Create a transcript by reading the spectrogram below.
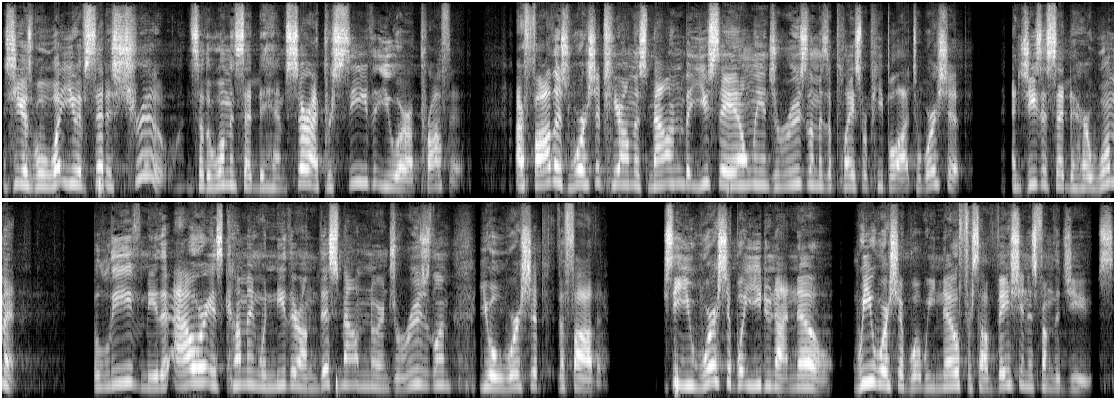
And she goes, Well, what you have said is true. And so the woman said to him, Sir, I perceive that you are a prophet. Our fathers worshiped here on this mountain, but you say only in Jerusalem is a place where people ought to worship. And Jesus said to her, Woman, believe me, the hour is coming when neither on this mountain nor in Jerusalem you will worship the Father. See, you worship what you do not know. We worship what we know, for salvation is from the Jews.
